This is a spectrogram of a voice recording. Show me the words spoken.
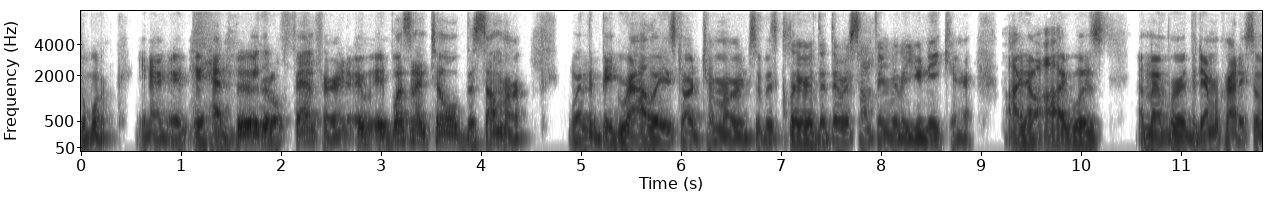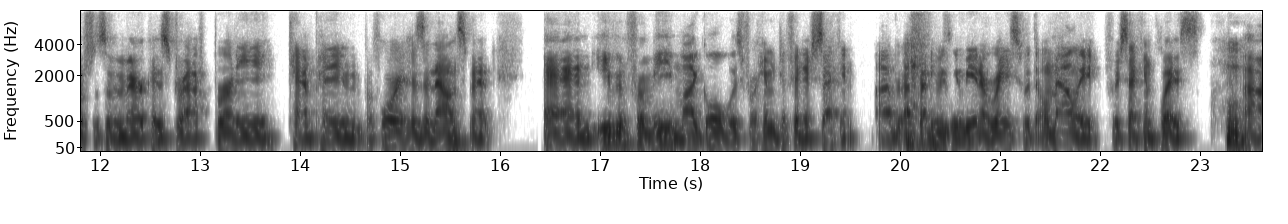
to work. You know, it, it had very little fanfare. It, it, it, wasn't until the summer when the big rallies started to emerge. It was clear that there was something really unique here. I know I was a member of the Democratic Socialists of America's draft Bernie campaign before his announcement. And even for me, my goal was for him to finish second. I, I thought he was going to be in a race with O'Malley for second place. Hmm. Um,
